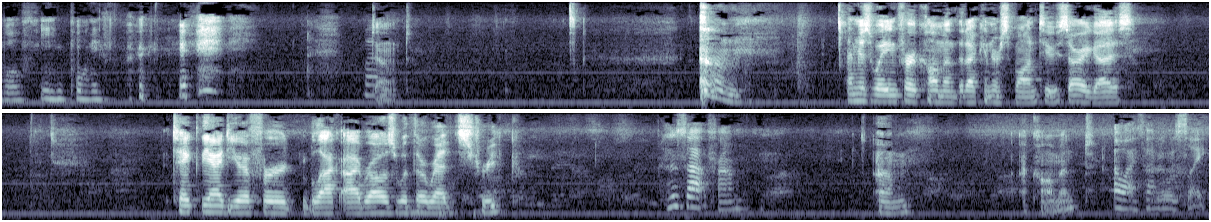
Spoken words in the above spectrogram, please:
Wolfie boyfriend. Wow. Don't. I'm just waiting for a comment that I can respond to. Sorry, guys. Take the idea for black eyebrows with a red streak. Who's that from? Um, a comment. Oh, I thought it was like.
